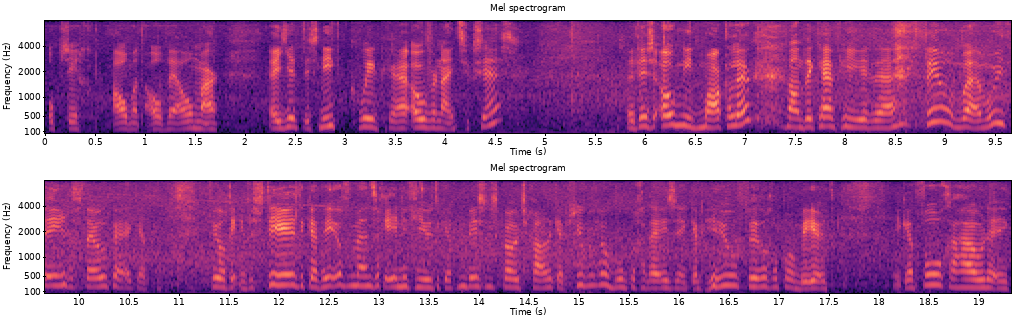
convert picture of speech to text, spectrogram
op zich al met al wel. Maar weet je, het is niet quick uh, overnight succes. Het is ook niet makkelijk, want ik heb hier uh, veel moeite in gestoken. Ik heb veel geïnvesteerd. Ik heb heel veel mensen geïnterviewd. Ik heb een business coach gehad. Ik heb superveel boeken gelezen. Ik heb heel veel geprobeerd. Ik heb volgehouden. Ik,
